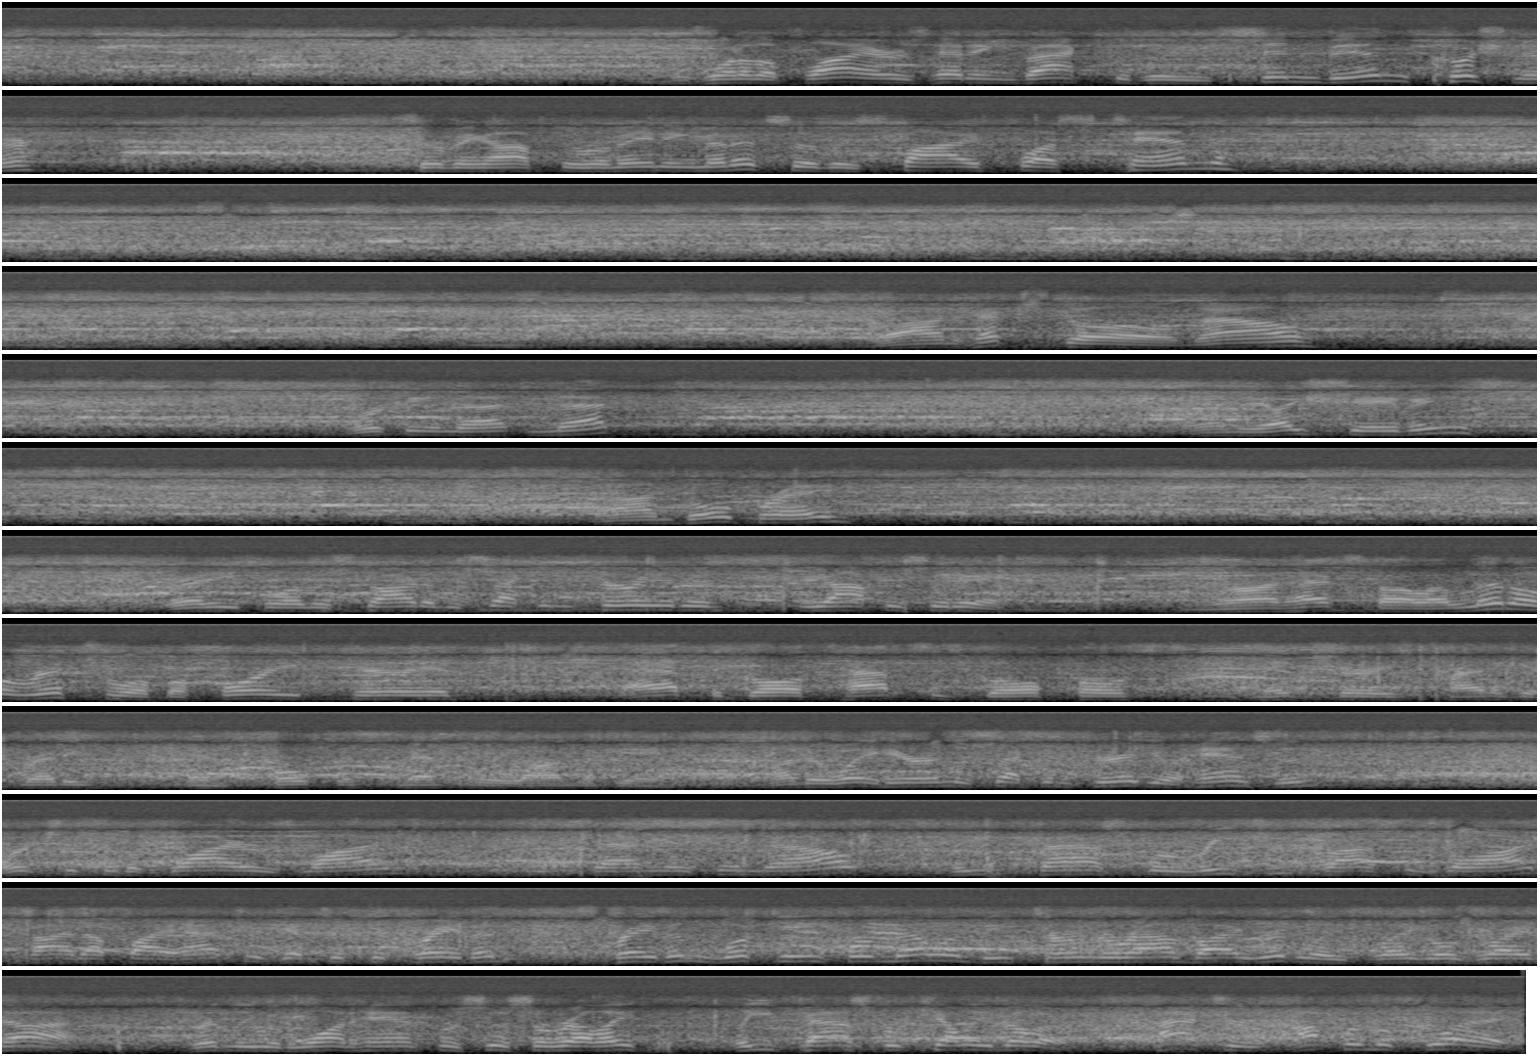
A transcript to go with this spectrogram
There's one of the Flyers heading back to the sin bin, Kushner, serving off the remaining minutes of his 5 plus 10. Ron Hextall now working that net and the ice shavings on Beaupre ready for the start of the second period of the opposite end. Ron Hextall, a little ritual before each period at the goal, taps his goalpost, make sure he's trying to get ready and focus mentally on the game. Underway here in the second period, Johansson works it to the Flyers line. Samuelsson now, lead pass for Ricci, crosses the line, tied up by Hatcher, gets it to Craven. Craven looking for Mellanby, turned around by Ridley. Play goes right on. Ridley with one hand for Ciccarelli. Lead pass for Kelly Miller. Hatcher up in the play.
